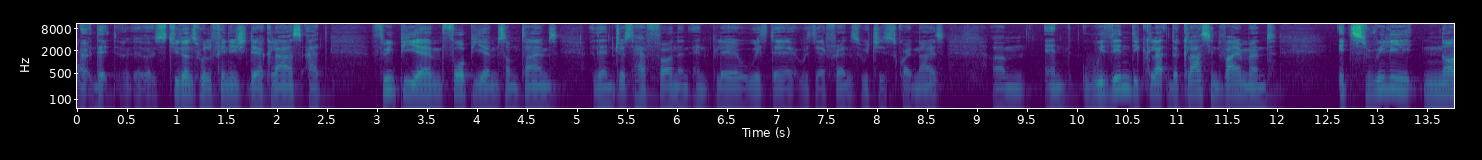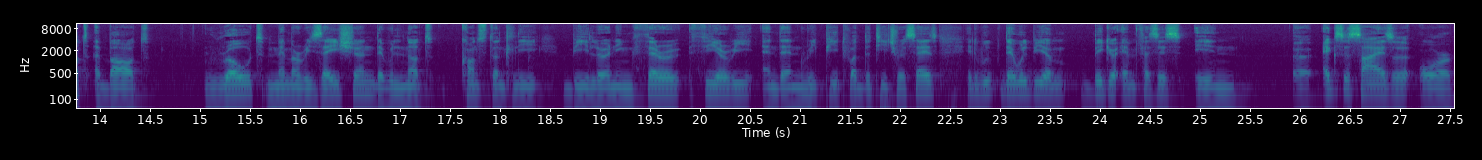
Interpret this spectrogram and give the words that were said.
Uh, uh, students will finish their class at 3 p.m., 4 p.m. sometimes, then just have fun and, and play with their with their friends, which is quite nice. Um, and within the cla- the class environment, it's really not about rote memorization. They will not constantly be learning ther- theory and then repeat what the teacher says. It will there will be a m- bigger emphasis in uh, exercise or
